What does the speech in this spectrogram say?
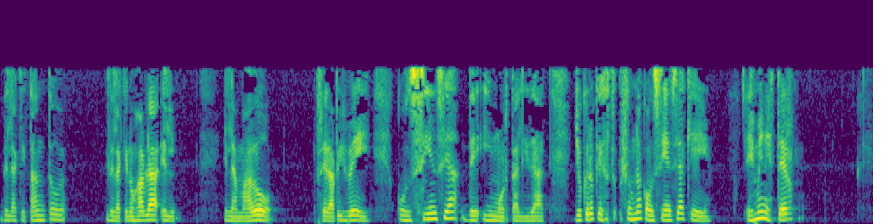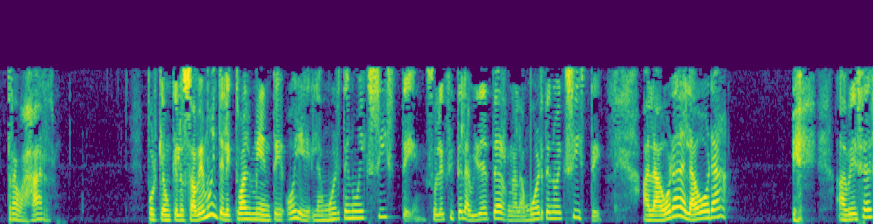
de la que tanto, de la que nos habla el, el amado Serapis Bey? Conciencia de inmortalidad. Yo creo que es una conciencia que, es menester trabajar. Porque aunque lo sabemos intelectualmente, oye, la muerte no existe, solo existe la vida eterna, la muerte no existe. A la hora de la hora, a veces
